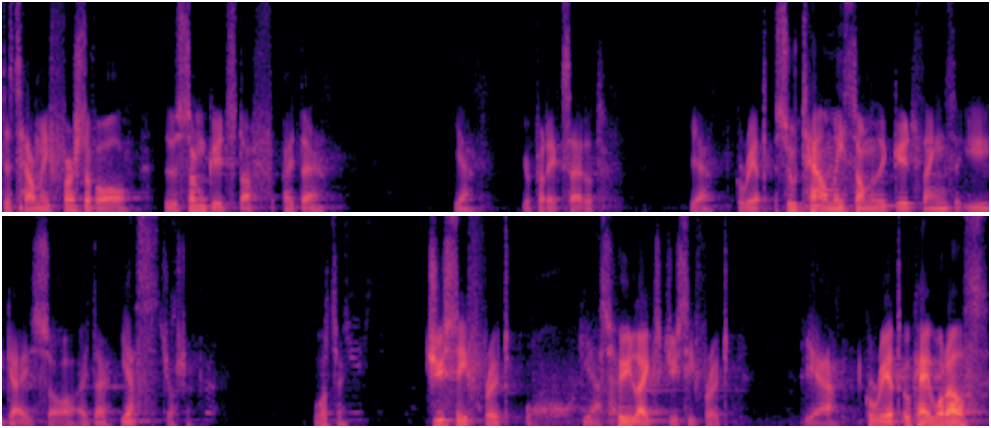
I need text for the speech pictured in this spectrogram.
to tell me, first of all, there was some good stuff out there. Yeah, you're pretty excited. Yeah, great. So tell me some of the good things that you guys saw out there. Yes, Joshua. What's it? Juicy fruit. Oh, Yes. Who likes juicy fruit? Yeah. Great. Okay, what else?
